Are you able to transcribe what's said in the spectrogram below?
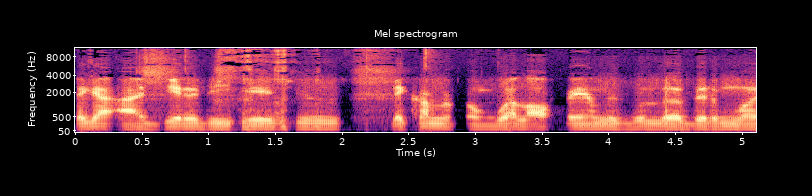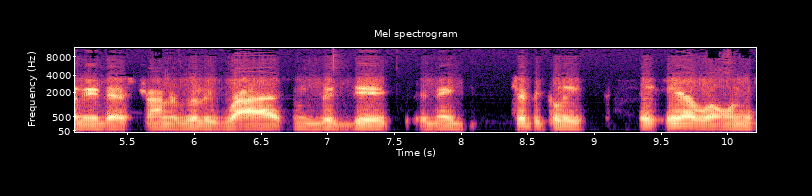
They got identity issues. They coming from well off families with a little bit of money that's trying to really ride some good dick, and they typically they err on the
